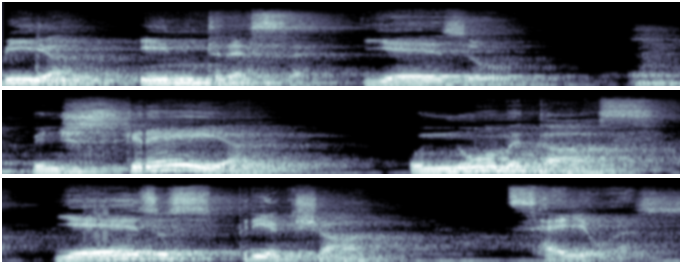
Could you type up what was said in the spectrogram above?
bija interese Jēzu. Viņš skrēja un nometās Jēzus priekšā ceļos.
